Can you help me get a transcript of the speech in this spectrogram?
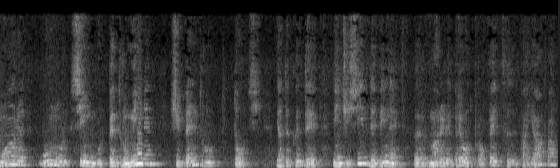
moară unul singur, pentru mine și pentru toți. Iată cât de incisiv devine uh, marele preot profet uh, Caiafa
